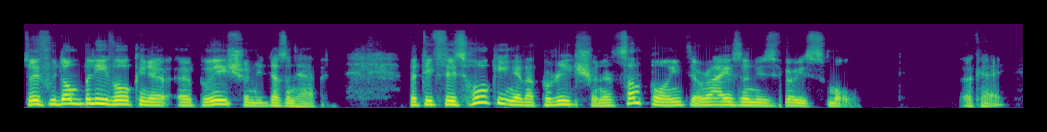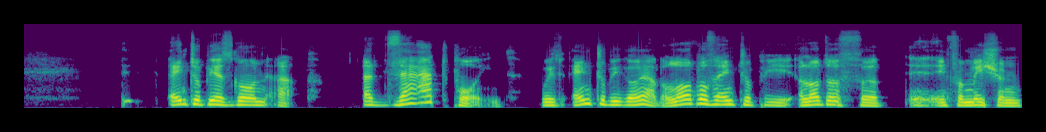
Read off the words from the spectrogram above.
So if we don't believe Hawking evaporation, it doesn't happen. But if there's Hawking evaporation, at some point the horizon is very small. Okay, entropy has gone up. At that point, with entropy going up, a lot of entropy, a lot of uh, information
